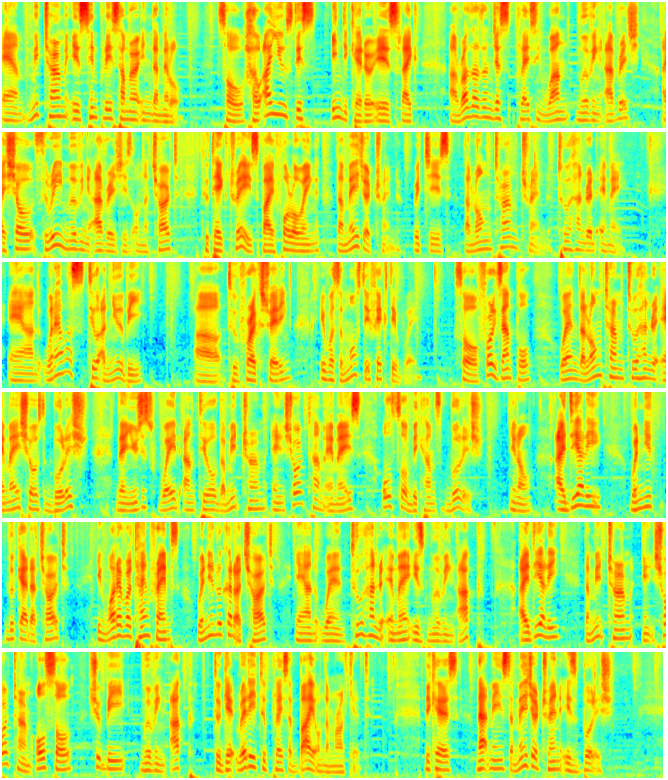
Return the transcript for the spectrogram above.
And midterm is simply somewhere in the middle. So how I use this indicator is like uh, rather than just placing one moving average, I show three moving averages on the chart to take trades by following the major trend, which is the long-term trend 200 MA. And when I was still a newbie, uh, to forex trading, it was the most effective way. So for example, when the long-term 200 MA shows bullish, then you just wait until the midterm and short-term MAs also becomes bullish. You know, ideally, when you look at a chart, in whatever time frames, when you look at a chart and when 200 MA is moving up, ideally, the midterm and short-term also should be moving up to get ready to place a buy on the market because that means the major trend is bullish.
